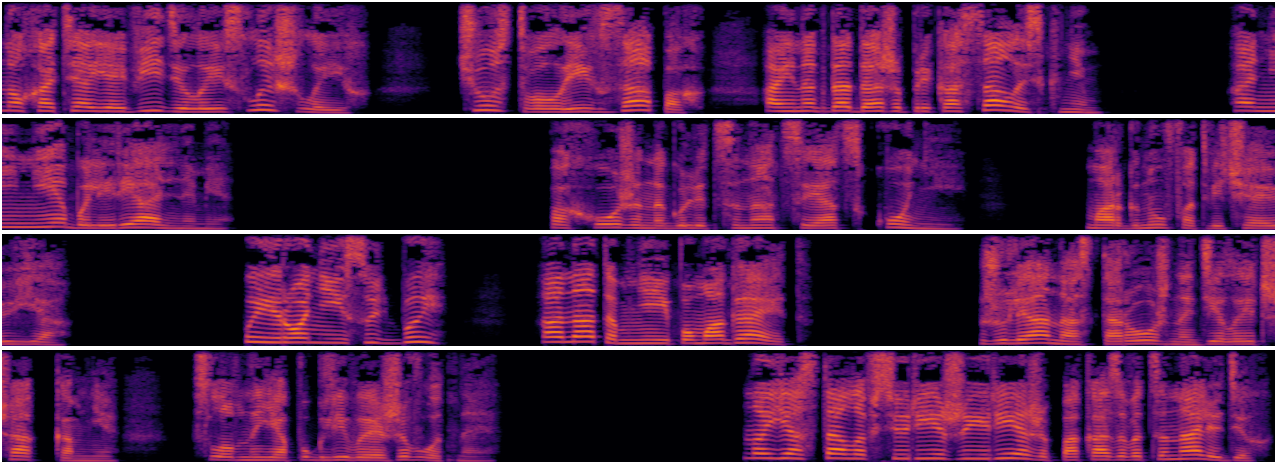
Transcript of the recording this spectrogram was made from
Но хотя я видела и слышала их, чувствовала их запах, а иногда даже прикасалась к ним, они не были реальными. Похоже на галлюцинации от сконии. Моргнув, отвечаю я. По иронии судьбы, она-то мне и помогает. Жулиана осторожно делает шаг ко мне, словно я пугливое животное. Но я стала все реже и реже показываться на людях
